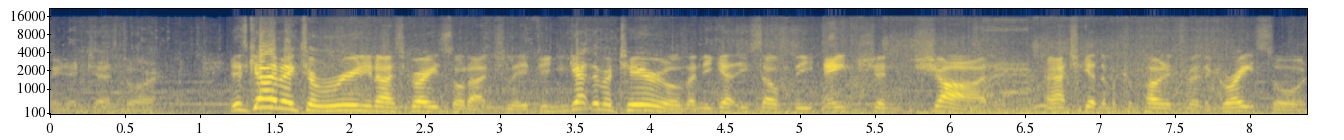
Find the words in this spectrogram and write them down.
We need chest door. This guy makes a really nice greatsword, actually. If you can get the materials and you get yourself the ancient shard, and actually get them a component to make the greatsword,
